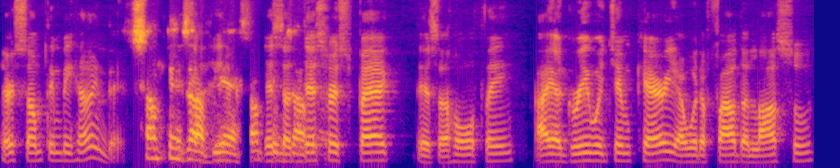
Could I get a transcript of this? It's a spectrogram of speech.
there's something behind it. Something's it's up, a, yeah. Something's it's a up. disrespect there's a whole thing. I agree with Jim Carrey. I would have filed a lawsuit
